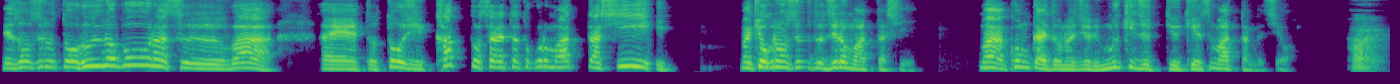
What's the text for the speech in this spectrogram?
い。で、そうすると、冬のボーナスは、えっ、と、当時カットされたところもあったし、まあ、極論するとゼロもあったし、まあ、今回と同じように無傷っていうケースもあったんですよ。はい。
